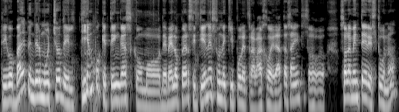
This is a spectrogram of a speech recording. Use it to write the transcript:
Te digo, va a depender mucho del tiempo que tengas como developer, si tienes un equipo de trabajo de data science o solamente eres tú, ¿no?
